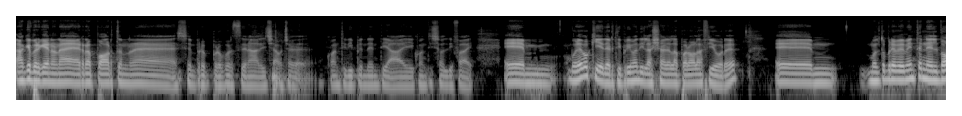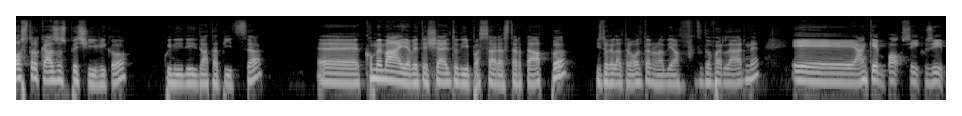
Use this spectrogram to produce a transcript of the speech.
Anche perché non è, il rapporto non è sempre proporzionale, diciamo, cioè quanti dipendenti hai, quanti soldi fai. E, ehm, volevo chiederti, prima di lasciare la parola a Fiore, ehm, molto brevemente, nel vostro caso specifico, quindi di Data Pizza, eh, come mai avete scelto di passare a startup? Visto che l'altra volta non abbiamo potuto parlarne, e anche un po', sì, così,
